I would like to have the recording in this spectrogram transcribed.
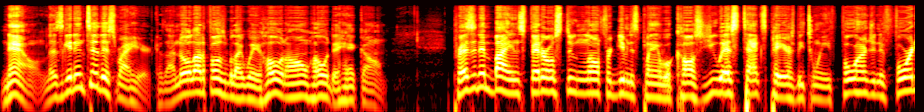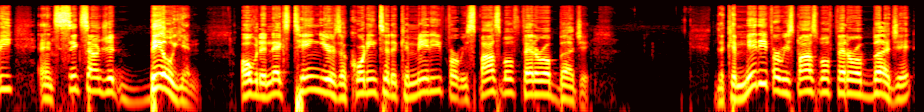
Now, let's get into this right here because I know a lot of folks will be like, wait, hold on, hold the heck on. President Biden's federal student loan forgiveness plan will cost U.S. taxpayers between 440 and 600 billion over the next 10 years, according to the Committee for Responsible Federal Budget. The Committee for Responsible Federal Budget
